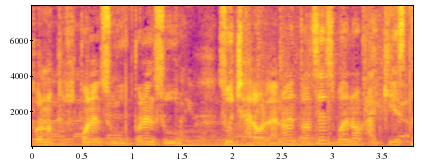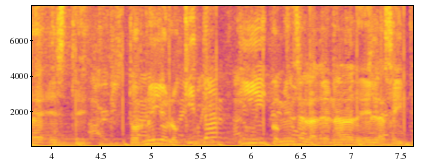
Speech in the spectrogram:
bueno, pues ponen su, ponen su, su charola, ¿no? Entonces, bueno, aquí está este tornillo, lo quitan y comienza la drenada del aceite.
